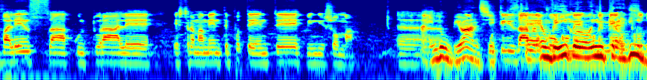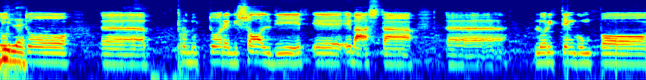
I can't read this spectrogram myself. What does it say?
valenza culturale estremamente potente, quindi insomma eh, ah, indubbio, anzi utilizzarlo è un veicolo come, come incredibile prodotto, eh, produttore di soldi e, e, basta eh, lo ritengo un po'.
